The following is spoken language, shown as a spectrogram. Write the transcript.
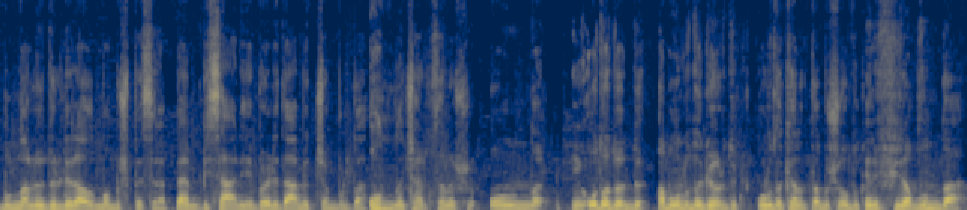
Bunların ödülleri alınmamış mesela. Ben bir saniye böyle devam edeceğim burada. Onunla çarpsana şu. Onunla. İyi, o da döndü. Ama onu da gördük. Onu da kanıtlamış olduk. Yani Firavun da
